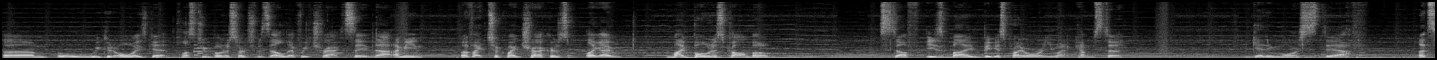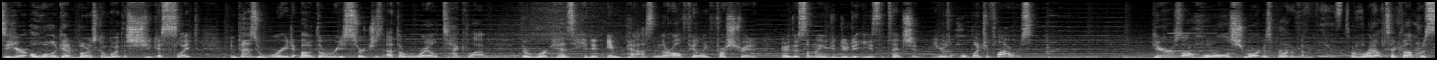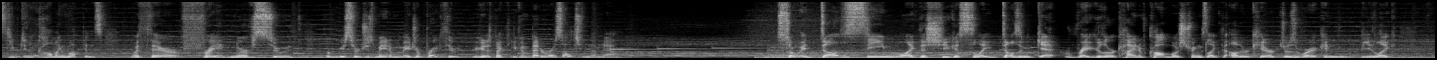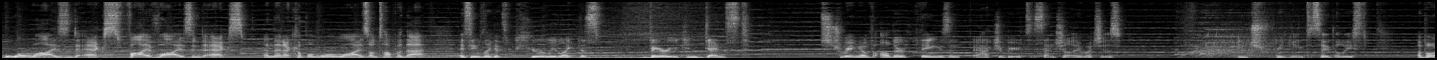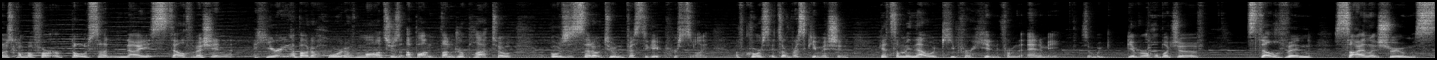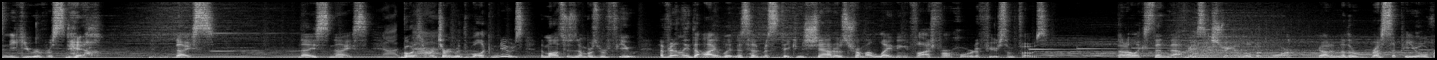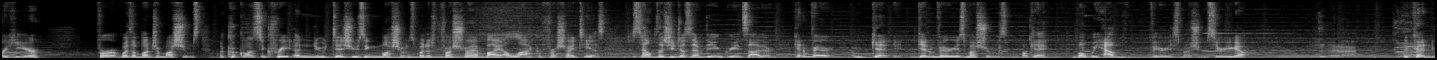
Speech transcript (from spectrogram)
Um, oh, we could always get plus two bonus hearts for Zelda if we tracked, say that. I mean, what if I took my trackers, like I, my bonus combo, stuff is my biggest priority when it comes to getting more stuff. Let's see here. Oh, we'll get a bonus combo with the Sheikah Slate. Impa is worried about the researchers at the Royal Tech Lab. Their work has hit an impasse, and they're all feeling frustrated. Maybe there's something you can do to ease the tension. Here's a whole bunch of flowers. Here's a whole smorgasbord of them. The Royal Tech Lab was steeped in calming weapons. With their frayed nerves soothed, the researchers made a major breakthrough. You can expect even better results from them now. So it does seem like the Sheikah Slate doesn't get regular kind of combo strings like the other characters where it can be like 4 Ys into X, 5 Ys into X, and then a couple more Ys on top of that. It seems like it's purely like this very condensed string of other things and attributes essentially, which is intriguing to say the least. A bonus combo for Urbosa, nice. Stealth mission. Hearing about a horde of monsters up on Thunder Plateau, Urbosa set out to investigate personally. Of course, it's a risky mission. Get something that would keep her hidden from the enemy. So we give her a whole bunch of Stealthfin, Silent Shroom, Sneaky River Snail. nice. Nice, nice. Bad. returned with welcome news. The monsters' numbers were few. Evidently, the eyewitness had mistaken shadows from a lightning flash for a horde of fearsome foes. But I'll extend that basic string a little bit more. Got another recipe over here for with a bunch of mushrooms. A cook wants to create a new dish using mushrooms, but is frustrated by a lack of fresh ideas. Just help that she doesn't have the ingredients either. Get him var- get get him various mushrooms. Okay, well we have various mushrooms. Here you go. The cook,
